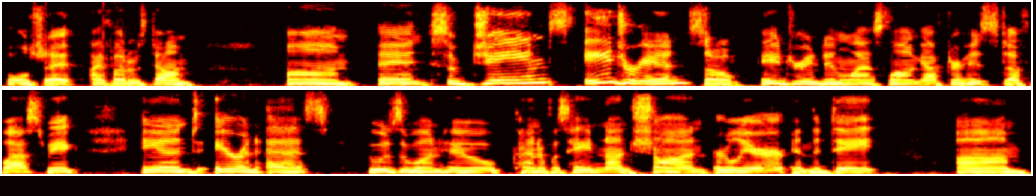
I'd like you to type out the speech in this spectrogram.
bullshit. I thought it was dumb. Um, and so James, Adrian, so Adrian didn't last long after his stuff last week, and Aaron S, who was the one who kind of was hating on Sean earlier in the date, um,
